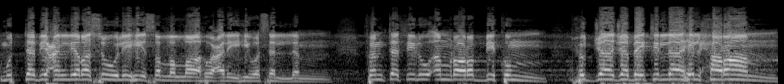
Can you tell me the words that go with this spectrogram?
متبعا لرسوله صلى الله عليه وسلم. فامتثلوا أمر ربكم حجاج بيت الله الحرام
